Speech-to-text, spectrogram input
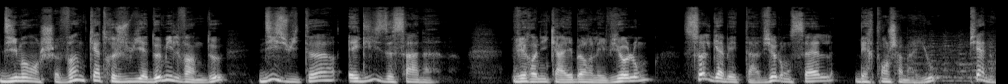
Dimanche 24 juillet 2022, 18h, église de Saanen. Véronica Eberle violon, Sol Gabetta violoncelle, Bertrand Chamaillou piano.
